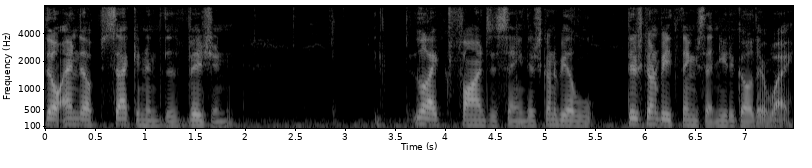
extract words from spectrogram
They'll end up second in the division. Like Fonz is saying, there's going to be a there's going to be things that need to go their way.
